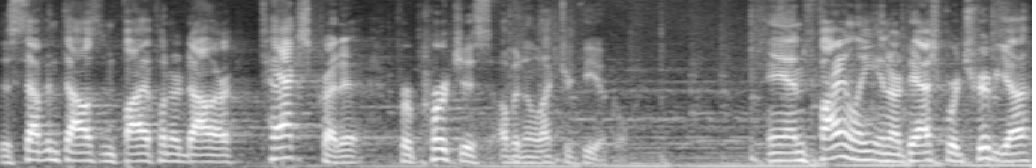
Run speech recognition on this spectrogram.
the $7,500 tax credit for purchase of an electric vehicle. And finally, in our dashboard trivia,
